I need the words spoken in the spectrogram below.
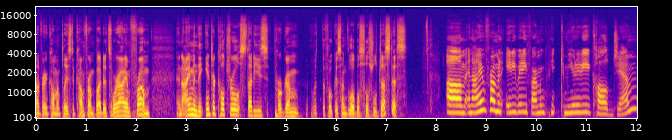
not very common place to come from, but it's where I am from. And I'm in the Intercultural Studies program with the focus on global social justice. Um, and I am from an itty bitty farming community called Gem.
